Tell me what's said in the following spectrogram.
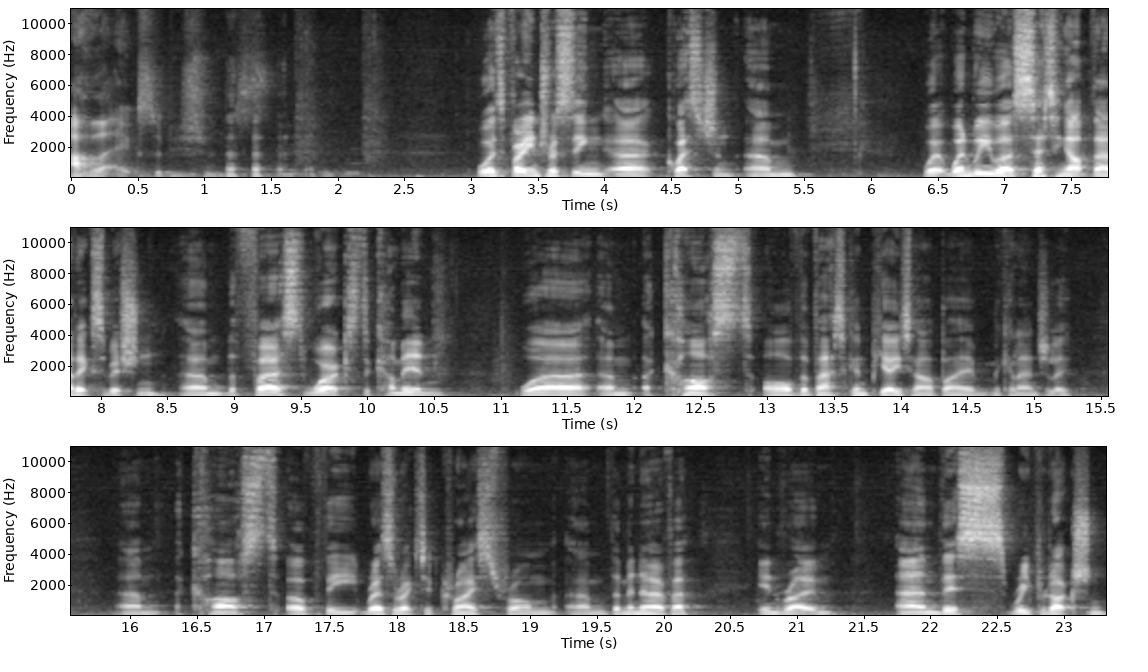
other exhibitions? Well, it's a very interesting uh, question. Um, when we were setting up that exhibition, um, the first works to come in were um, a cast of the Vatican Pietà by Michelangelo, um, a cast of the resurrected Christ from um, the Minerva in Rome, and this reproduction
